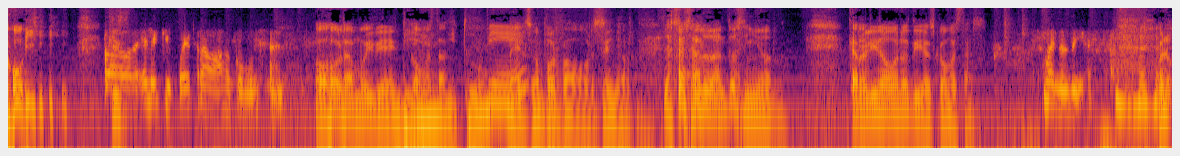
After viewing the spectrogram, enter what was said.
Uy, Todo el equipo de trabajo, ¿cómo están? hola, muy bien. ¿Cómo estás? ¿Y tú? Bien. Nelson, por favor, señor. Ya estoy saludando, señor. Carolina, buenos días. ¿Cómo estás? Buenos días. Bueno,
